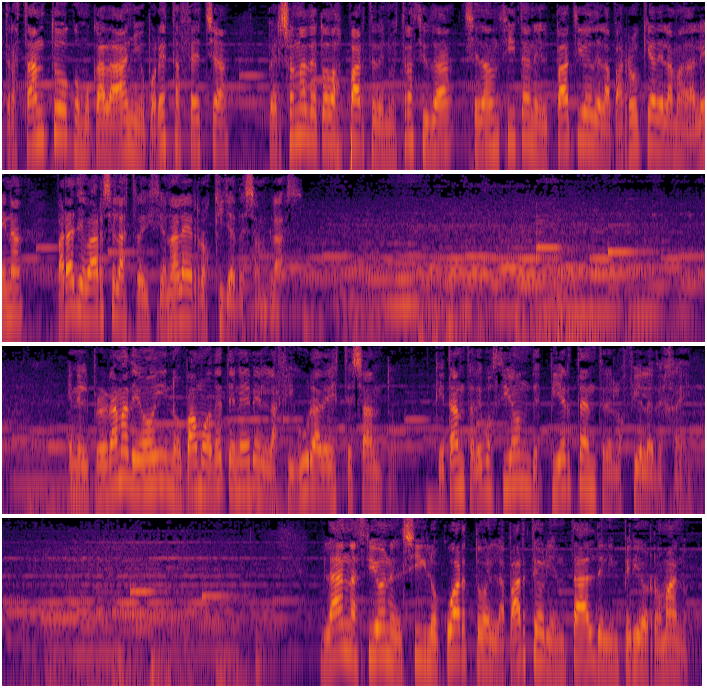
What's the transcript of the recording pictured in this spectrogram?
Mientras tanto, como cada año por esta fecha, personas de todas partes de nuestra ciudad se dan cita en el patio de la parroquia de la Madalena para llevarse las tradicionales rosquillas de San Blas. En el programa de hoy nos vamos a detener en la figura de este santo, que tanta devoción despierta entre los fieles de Jaén. Blas nació en el siglo IV en la parte oriental del Imperio Romano.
